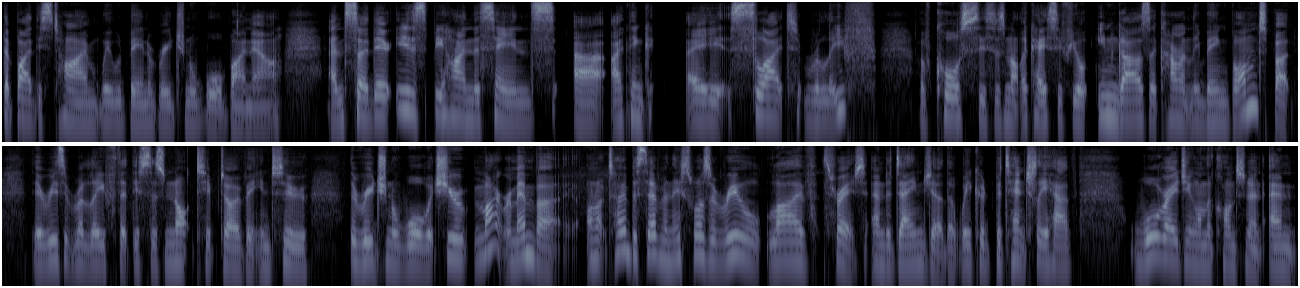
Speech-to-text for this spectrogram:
that by this time we would be in a regional war by now. And so there is behind the scenes, uh, I think, a slight relief. Of course, this is not the case if you're in Gaza currently being bombed, but there is a relief that this has not tipped over into the regional war, which you might remember on October 7, this was a real live threat and a danger that we could potentially have war raging on the continent and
